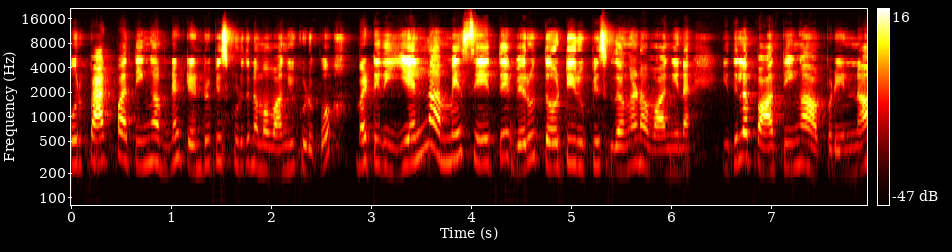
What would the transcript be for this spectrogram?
ஒரு பேக் பார்த்தீங்க அப்படின்னா டென் ருபீஸ் கொடுத்து நம்ம வாங்கி கொடுப்போம். பட் இது எல்லாமே சேர்த்து வெறும் தேர்ட்டி ருபீஸ்க்கு தாங்க நான் வாங்கினேன். இதில் பார்த்தீங்க அப்படின்னா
